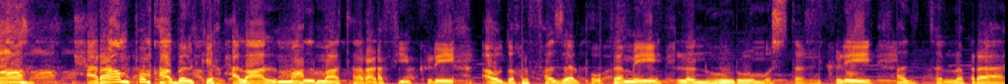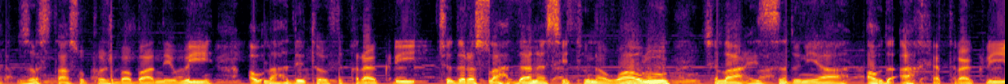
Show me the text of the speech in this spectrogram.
الله د حرام په مقابل کې حلال مال ماته راکفی کړې او د خپل فضل په واسطه می له نورو مستغنی کړې دا د تل لپاره زړه ستاسو په ژبه باندې وي او الله دې توفیق راکړي چې د رسول الله دا نصیحتونه واورو چې الله عزت دنیا او د آخرت راکړي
